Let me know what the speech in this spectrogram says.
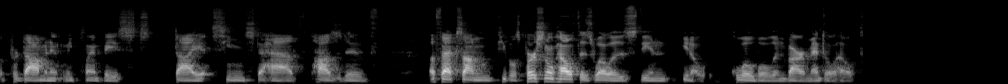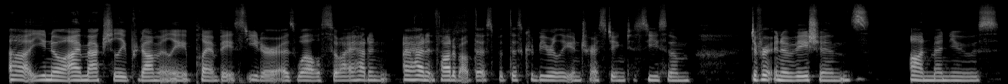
a predominantly plant based diet seems to have positive effects on people's personal health as well as the, you know, global environmental health uh, you know, I'm actually predominantly plant-based eater as well, so I hadn't I hadn't thought about this, but this could be really interesting to see some different innovations on menus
